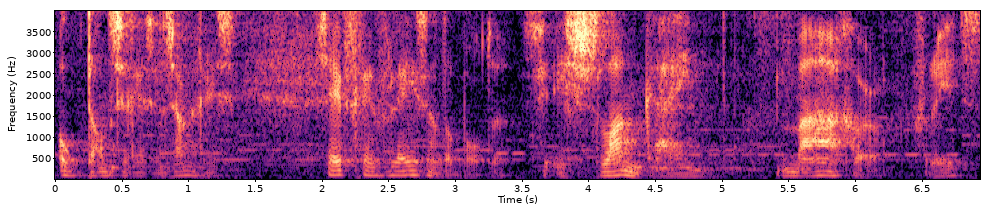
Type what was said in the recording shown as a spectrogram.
ook danseres en zangeres. Ze heeft geen vlees aan de botten. Ze is slank, Hein. Mager, Frits.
